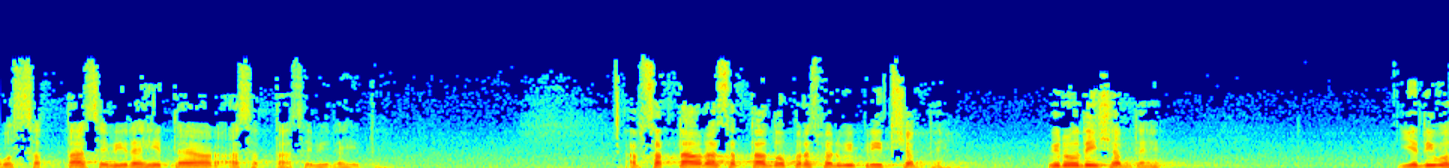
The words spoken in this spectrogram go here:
वो सत्ता से भी रहित है और असत्ता से भी रहित है। अब सत्ता और असत्ता दो परस्पर विपरीत शब्द हैं, विरोधी शब्द हैं। यदि वो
